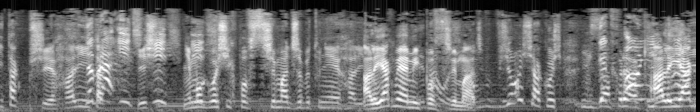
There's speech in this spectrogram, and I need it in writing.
i tak przyjechali. Dobra, i tak, idź, jeśli idź, Nie idź. mogłeś ich powstrzymać, żeby tu nie jechali. Ale jak miałem ich powstrzymać? No, wziąć jakoś ich za Jak fraki. oni- Ale jak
